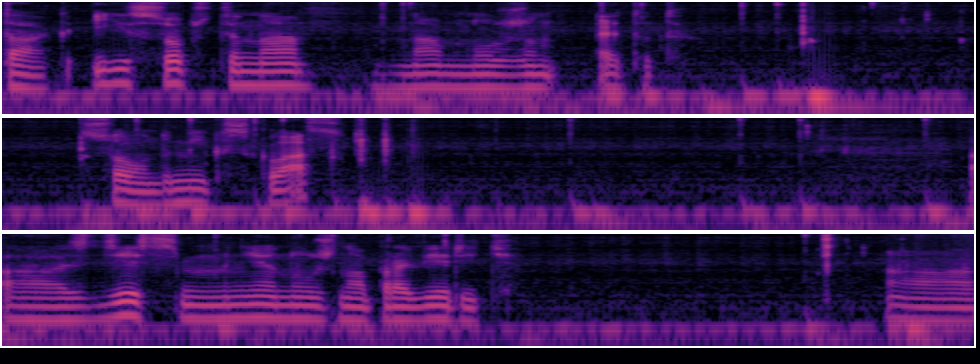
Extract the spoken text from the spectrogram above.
Так, и, собственно, нам нужен этот sound mix класс. А, здесь мне нужно проверить а,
